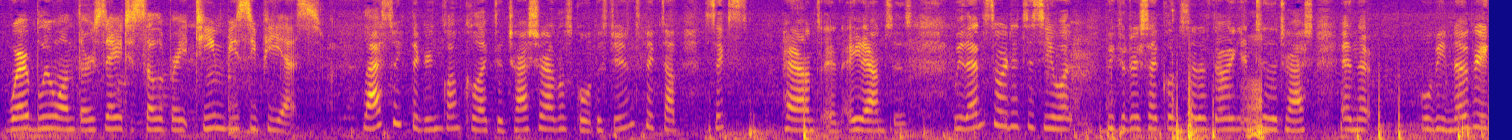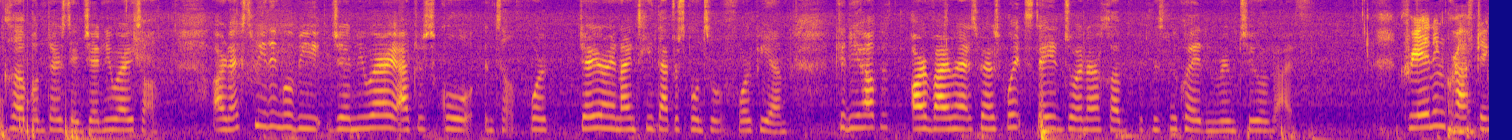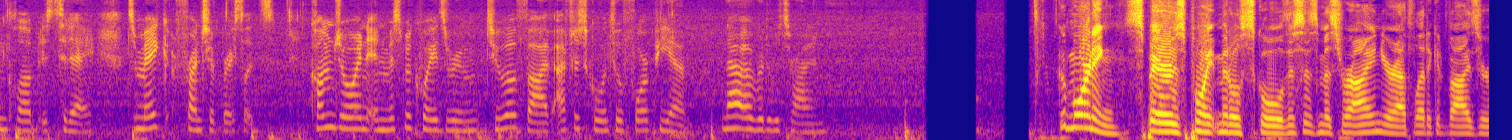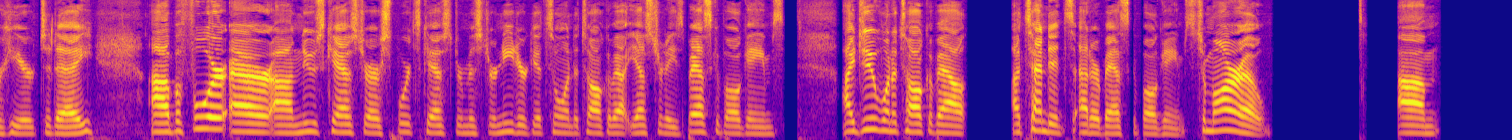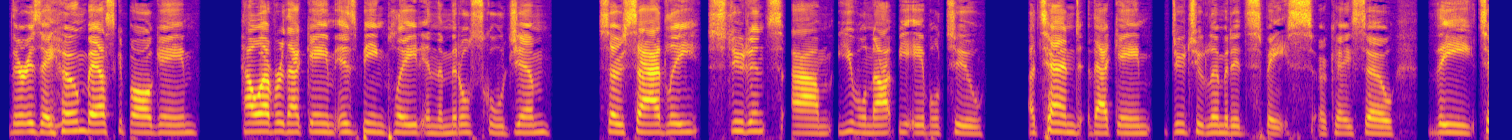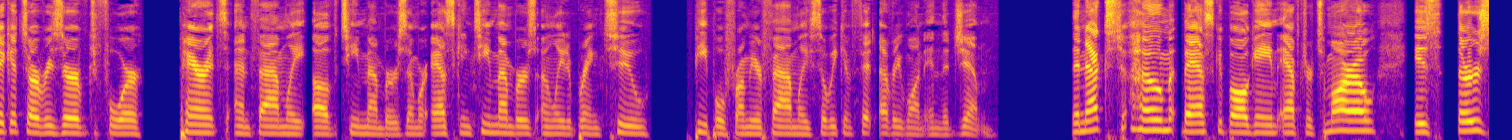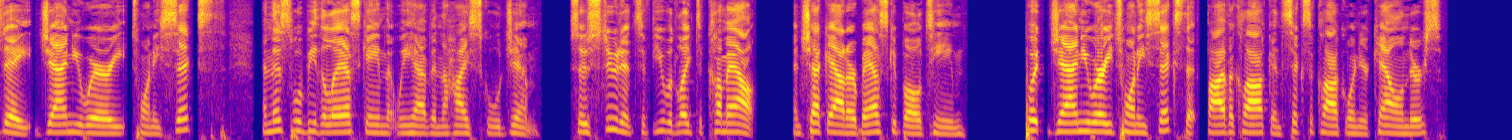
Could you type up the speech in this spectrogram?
Wear blue on Thursday to celebrate Team BCPS. Last week, the Green Club collected trash around the school. The students picked up six pounds and eight ounces. We then sorted to see what we could recycle instead of throwing into the trash, and there will be no Green Club on Thursday, January 12th. Our next meeting will be January after school until 4, January 19th after school until 4 p.m. Could you help with our environment at Sparrows Point? Stay and join our club with Miss McQuaid in room 205. Creating Crafting Club is today to make friendship bracelets. Come join in Miss McQuaid's room 205 after school until 4 p.m. Now over to Miss Ryan. Good morning, Sparrows Point Middle School. This is Miss Ryan, your athletic advisor here today. Uh, before our uh, newscaster, our sportscaster, Mr. Nieder, gets on to talk about yesterday's basketball games, I do want to talk about attendance at our basketball games. Tomorrow, um, there is a home basketball game. However, that game is being played in the middle school gym. So sadly, students, um, you will not be able to attend that game due to limited space. Okay, so the tickets are reserved for parents and family of team members, and we're asking team members only to bring two people from your family so we can fit everyone in the gym. The next home basketball game after tomorrow is Thursday, January 26th, and this will be the last game that we have in the high school gym. So, students, if you would like to come out and check out our basketball team, put January 26th at 5 o'clock and 6 o'clock on your calendars.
